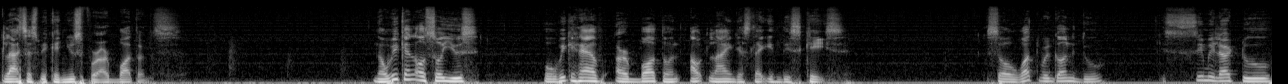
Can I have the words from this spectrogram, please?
classes we can use for our buttons. Now we can also use or we can have our button outlined just like in this case. So what we're going to do is similar to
